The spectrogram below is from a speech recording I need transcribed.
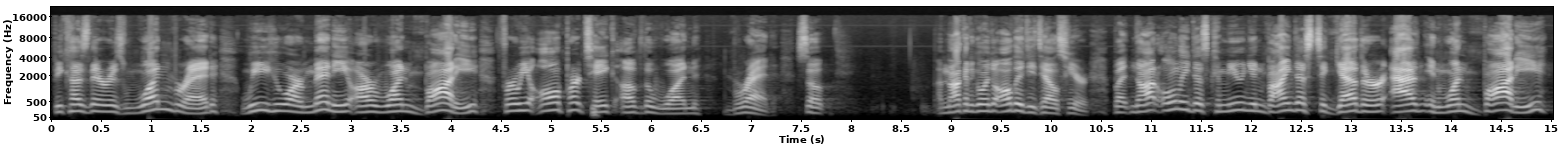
Because there is one bread, we who are many are one body, for we all partake of the one bread. So, I'm not going to go into all the details here, but not only does communion bind us together in one body,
